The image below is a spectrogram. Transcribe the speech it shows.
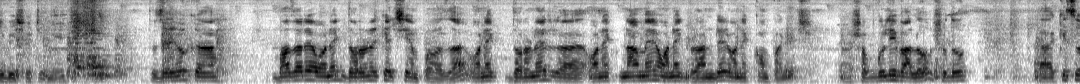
এই বিষয়টি নিয়ে। তো যাই হোক বাজারে অনেক ধরনের ক্যালসিয়াম পাওয়া যায়, অনেক ধরনের অনেক নামে, অনেক ব্র্যান্ডের, অনেক কোম্পানির। সবগুলি ভালো, শুধু কিছু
